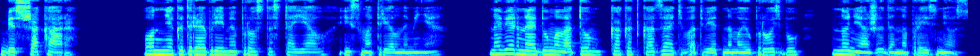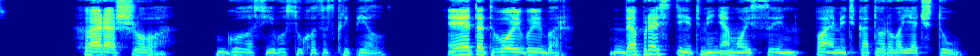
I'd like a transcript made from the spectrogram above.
без Шакара? Он некоторое время просто стоял и смотрел на меня. Наверное, думал о том, как отказать в ответ на мою просьбу, но неожиданно произнес. «Хорошо», — голос его сухо заскрипел. «Это твой выбор. Да простит меня мой сын, память которого я чту».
